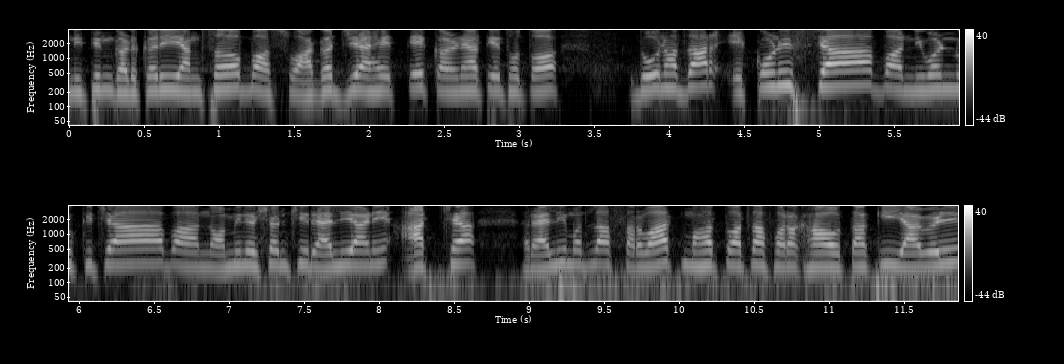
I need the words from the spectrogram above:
नितीन गडकरी यांचं ब- स्वागत जे आहे ते करण्यात येत होतं. दोन हजार एकोणीसच्या निवडणुकीच्या नॉमिनेशनची रॅली आणि आजच्या रॅलीमधला सर्वात महत्त्वाचा फरक हा होता की यावेळी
